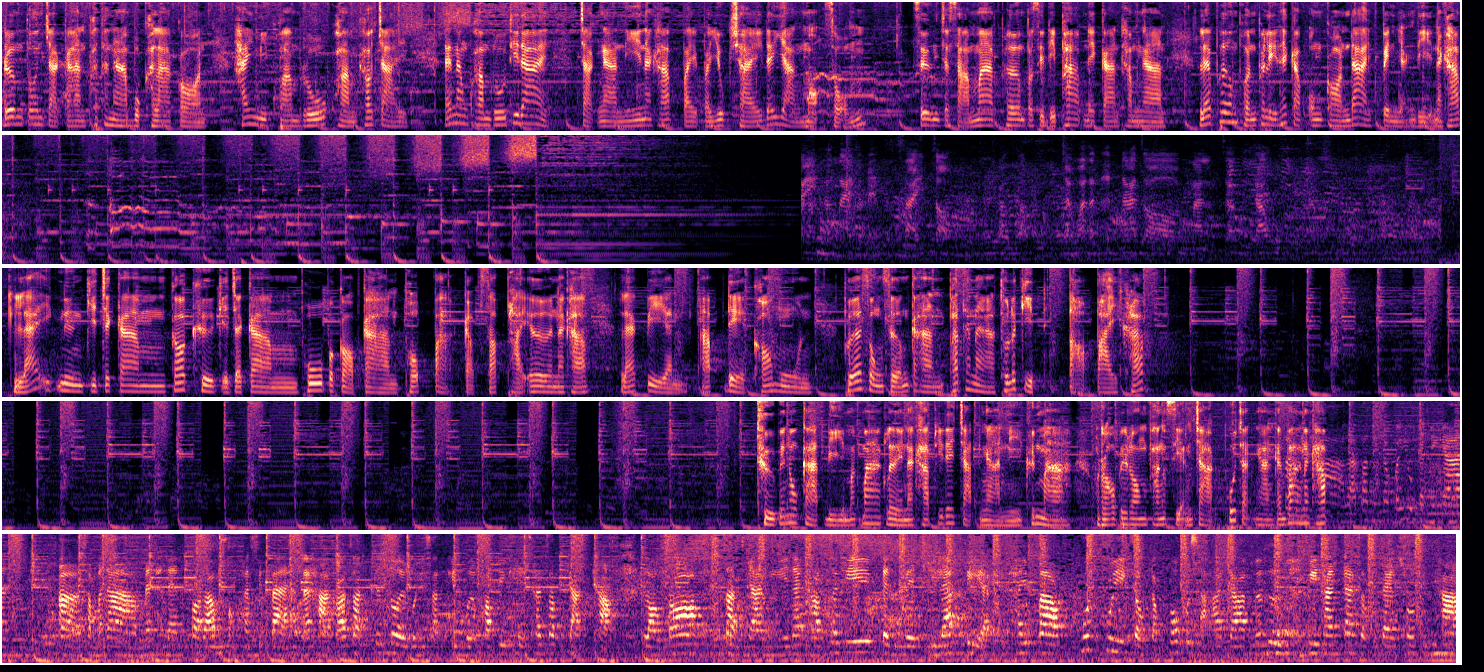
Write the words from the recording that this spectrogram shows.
เริ่มต้นจากการพัฒนาบุคลากร ให้มีความรู้ความเข้าใจ และนำความรู้ที่ได้จากงานนี้นะครับ ไปประยุกต์ใช้ได้อย่างเหมาะสม ซึ่งจะสามารถเพิ่มประสิทธิภาพในการทำงาน และเพิ่มผลผลิตให้กับองค์กรได้เป็นอย่างดีนะครับข้างในจะเป็นส์เจาะนะครับแต่ว่าถ้าเกิดหน้าจอมันจะ96 และอีกหนึ่งกิจกรรมก็คือกิจกรรมผู้ประกอบการพบปะกับซัพพลายเออร์นะครับ แลกเปลี่ยนอัปเดตข้อมูล เพื่อส่งเสริมการพัฒนาธุรกิจต่อไปครับถือเป็นโอกาสดีมาก ๆ เลยนะครับ ที่ได้จัดงานนี้ขึ้นมา เราไปลองฟังเสียงจากผู้จัดงานกันบ้างนะครับ สัมมนา Maintenance Forum 2018 นะคะ ก็จัดขึ้นโดยบริษัท Kimber Publication จำกัดค่ะ เราก็จัดงานนี้นะคะเพื่อที่เป็นเวทีแลกเปลี่ยนให้มาพูดคุยเกี่ยวกับพวกอุตสาหกรรมก็คือมีทั้งการจัดแสดงโชว์สินค้า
